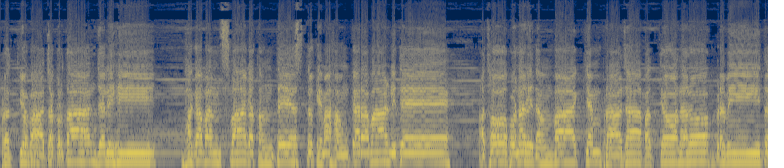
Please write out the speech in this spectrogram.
प्रत्युवाच कृताञ्जलिः भगवन् स्वागतम् तेऽस्तु किमहम् करवाणि ते अथो पुनरिदम् वाक्यम् प्राजापत्यो नरोऽब्रवीत्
